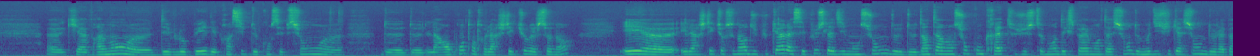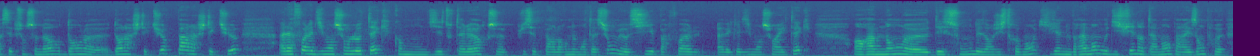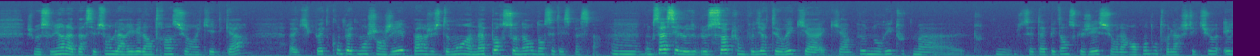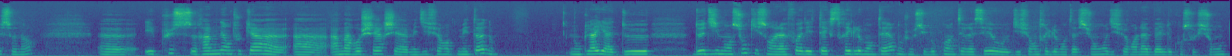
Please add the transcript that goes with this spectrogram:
qui a vraiment développé des principes de conception de, de, la rencontre entre l'architecture et le sonore. Euh, et, l'architecture sonore du PUCA, là, c'est plus la dimension d'intervention concrète, justement, d'expérimentation, de modification de la perception sonore dans, l'architecture, par l'architecture. À la fois la dimension low-tech, comme on disait tout à l'heure, que ça puisse être par l'ornementation, mais aussi parfois avec la dimension high-tech, en ramenant euh, des sons, des enregistrements qui viennent vraiment modifier, notamment, par exemple, je me souviens la perception de l'arrivée d'un train sur un quai de gare. Euh, qui peut être complètement changé par justement un apport sonore dans cet espace-là. Mm. Donc ça, c'est le, socle, on peut dire, théorique qui a, qui a un peu nourri toute, ma, cette appétence que j'ai sur la rencontre entre l'architecture et le sonore. Euh, et plus ramener en tout cas à, à, ma recherche et à mes différentes méthodes. Donc là, il y a deux, deux dimensions qui sont à la fois des textes réglementaires, donc je me suis beaucoup intéressée aux différentes réglementations, aux différents labels de construction,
